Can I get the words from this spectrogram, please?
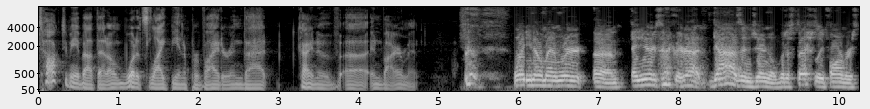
talk to me about that on what it's like being a provider in that kind of uh, environment. Well you know man we're um, and you're exactly right. Guys in general but especially farmers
